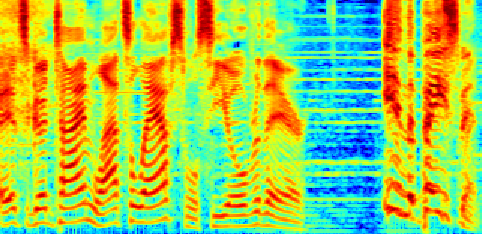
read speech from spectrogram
It's a good time, lots of laughs. We'll see you over there. in the basement.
